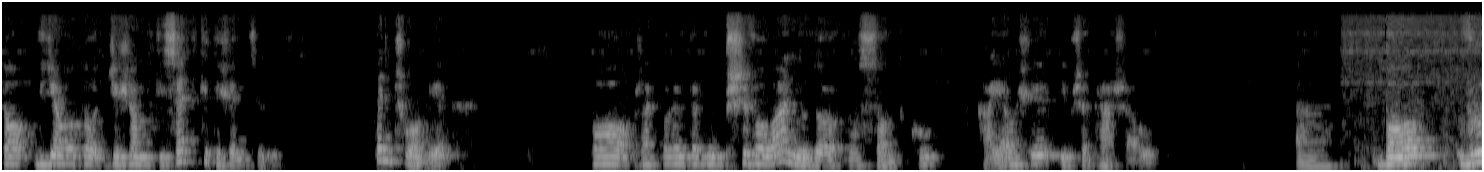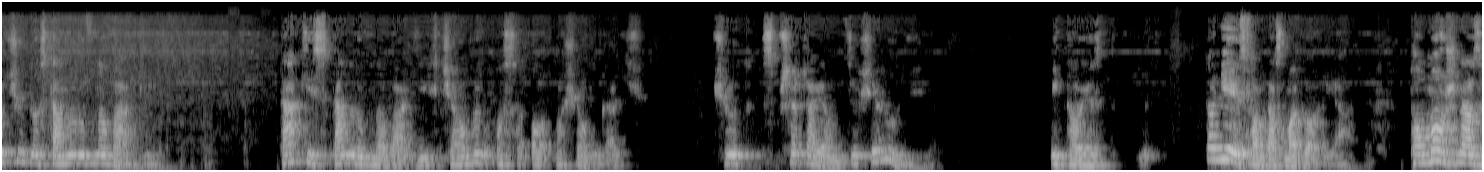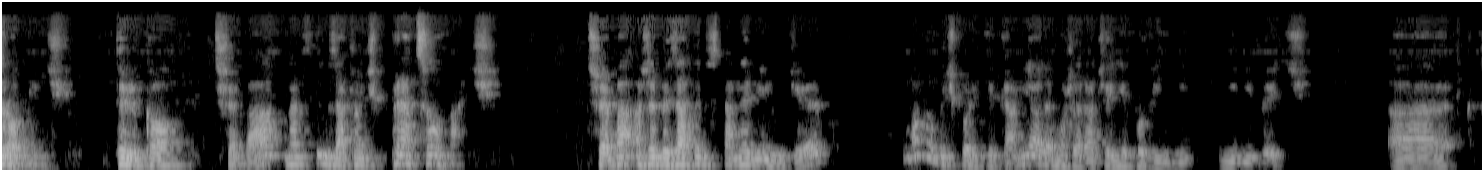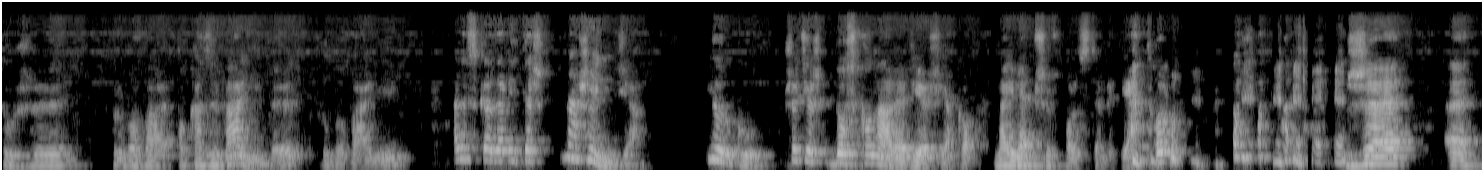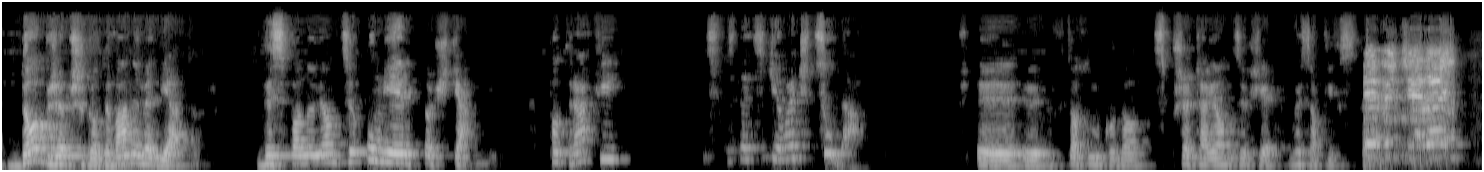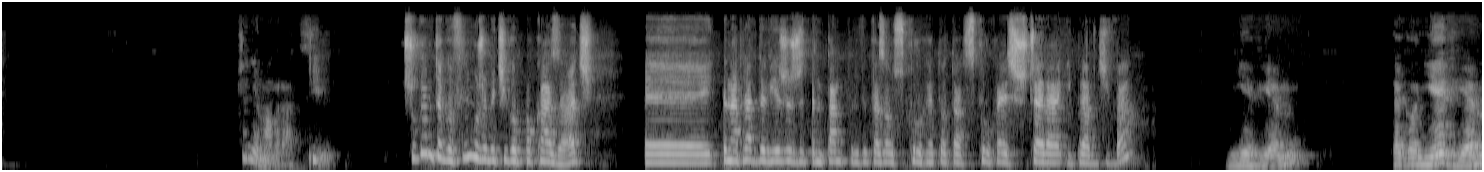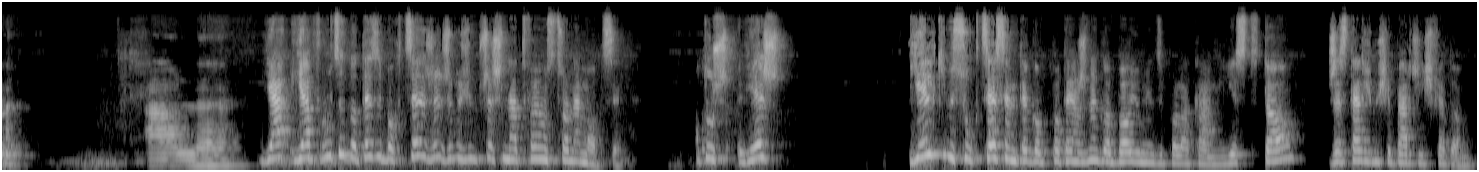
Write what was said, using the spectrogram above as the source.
to, widziało to dziesiątki, setki tysięcy ludzi. Ten człowiek po, że tak powiem, pewnym przywołaniu do rozsądku kajał się i przepraszał, e, bo wrócił do stanu równowagi. Taki stan równowagi chciałbym osiągać wśród sprzeczających się ludzi. I to jest, to nie jest fantasmagoria. To można zrobić, tylko trzeba nad tym zacząć pracować. Trzeba, ażeby za tym stanęli ludzie, mogą być politykami, ale może raczej nie powinni nimi być, którzy próbowali, pokazywaliby, próbowali, ale wskazali też narzędzia. Jurku, przecież doskonale wiesz, jako najlepszy w Polsce mediator, że e, dobrze przygotowany mediator, dysponujący umiejętnościami, potrafi zdziałać cuda y, y, w stosunku do sprzeczających się wysokich stron. Czy nie mam racji? Szukam tego filmu, żeby ci go pokazać. Ty naprawdę wierzysz, że ten pan, który wykazał skruchę, to ta skrucha jest szczera i prawdziwa? Nie wiem. Tego nie wiem, ale Ja, ja wrócę do tezy, bo chcę, że- żebyśmy przeszli na Twoją stronę mocy. Otóż wiesz, wielkim sukcesem tego potężnego boju między Polakami jest to, że staliśmy się bardziej świadomi.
